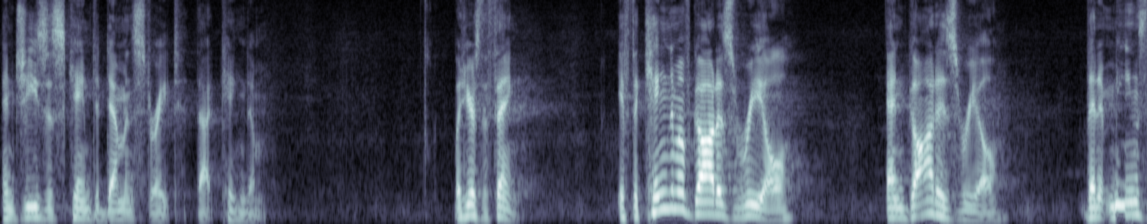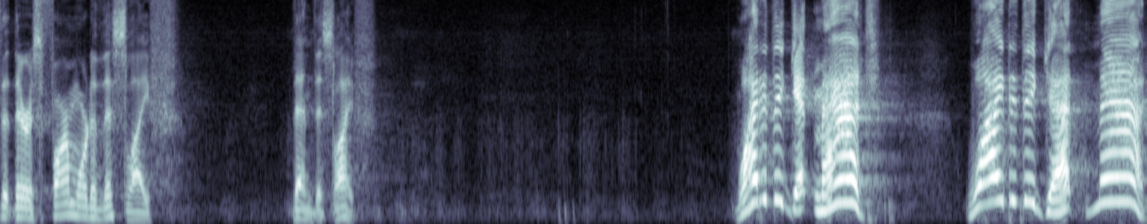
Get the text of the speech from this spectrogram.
And Jesus came to demonstrate that kingdom. But here's the thing if the kingdom of God is real and God is real, then it means that there is far more to this life than this life. Why did they get mad? Why did they get mad?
